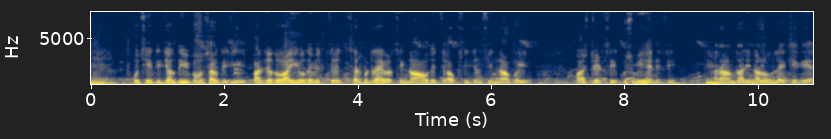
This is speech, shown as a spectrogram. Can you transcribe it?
ਹੂੰ। ਉਹ ਛੇਤੀ ਜਲਦੀ ਵੀ ਪਹੁੰਚ ਸਕਦੀ ਸੀ ਪਰ ਜਦੋਂ ਆਈ ਉਹਦੇ ਵਿੱਚ ਸਿਰਫ ਡਰਾਈਵਰ ਸੀ ਨਾ ਉਹਦੇ 'ਚ ਆਕਸੀਜਨ ਸੀ ਨਾ ਕੋਈ ਫਸਟ ਏਡ ਸੀ ਕੁਝ ਵੀ ਹੈ ਨਹੀਂ ਸੀ। ਆਰਾਮਦਾਰੀ ਨਾਲ ਉਹ ਲੈ ਕੇ ਗਿਆ।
